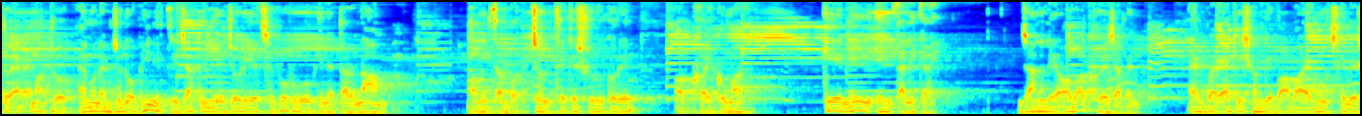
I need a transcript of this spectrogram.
হয়তো একমাত্র এমন একজন অভিনেত্রী যাকে নিয়ে জড়িয়েছে বহু অভিনেতার নাম। অমিতাভ বচ্চন থেকে শুরু করে অক্ষয় কুমার। কে নেই এই তালিকায়? জানলে অবাক হয়ে যাবেন। একবার একই সঙ্গে বাবা এবং ছেলের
